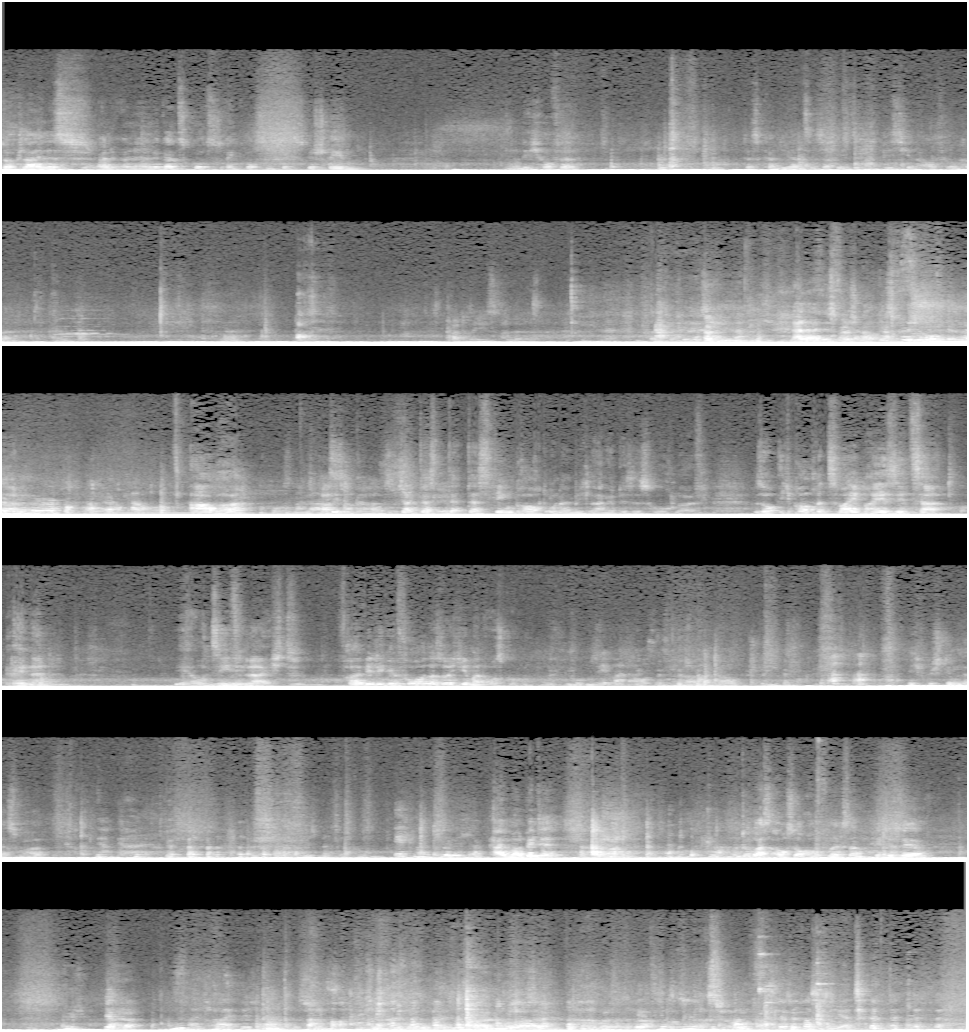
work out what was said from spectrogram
so ein kleines, eine, eine, eine ganz kurz, einen kurzen Text geschrieben. Und ich hoffe, das kann die ganze Sache jetzt ein bisschen auflockern. Ja. Batterie ist alle. Nein, nein, ist frisch, auf, ist frisch aufgeladen. Aber das, das Ding braucht unheimlich lange, bis es hochläuft. So, ich brauche zwei Beisitzerinnen. Ja, und Sie vielleicht. Freiwillige vor oder soll ich jemand ausgucken? Gucken Sie jemand aus. Ich bestimme das mal. Ich natürlich, ja Einmal bitte. Und du warst auch so aufmerksam, bitte sehr. Ja. Ja. Jetzt bin ich gespannt, was passiert.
